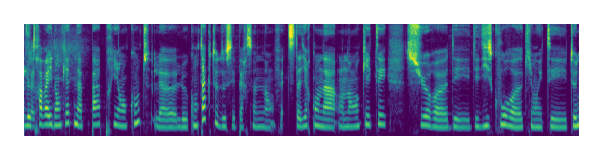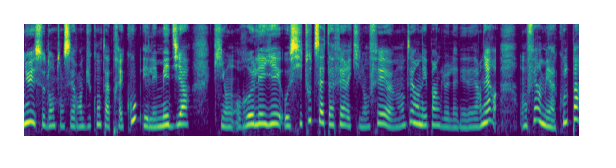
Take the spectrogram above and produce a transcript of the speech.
le travail d'enquête n'a pas pris en compte le, contact de ces personnes-là, en fait. C'est-à-dire qu'on a, on a enquêté sur euh, des, discours euh, qui ont été tenus et ce dont on s'est rendu compte après coup, et les médias qui ont relayé aussi toute cette affaire et qui l'ont fait euh, monter en épingle l'année dernière, ont fait un mea culpa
